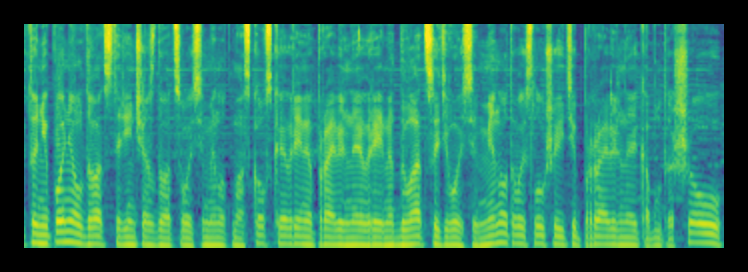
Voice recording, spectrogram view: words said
кто не понял, 21 час 28 минут московское время, правильное время 28 минут. Вы слушаете правильное как будто шоу.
